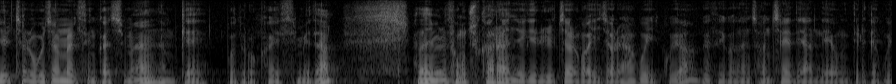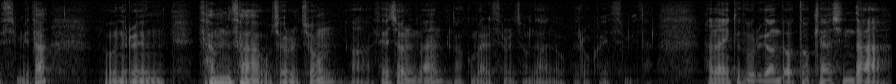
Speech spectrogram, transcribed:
1절 5절 말씀까지만 함께 보도록 하겠습니다. 하나님을 송축하라는 얘기를 1절과 2절에 하고 있고요. 그래서 이거는 전체에 대한 내용들이 되고 있습니다. 오늘은 3, 4, 5절을 좀, 아, 3절만 갖고 말씀을 좀 나눠보도록 하겠습니다. 하나님께서 우리 가운데 어떻게 하신다,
